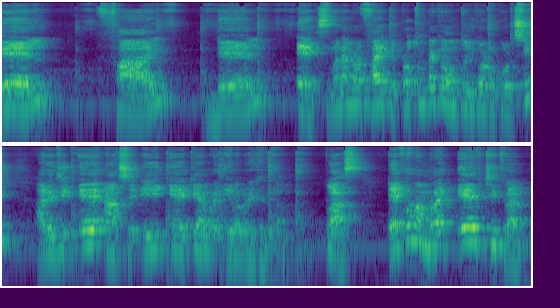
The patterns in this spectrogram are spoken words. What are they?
ডেল ফাই ডেল এক্স মানে আমরা ফাইকে প্রথমটাকে অন্তরীকরণ করছি। আর এই যে এ আছে, এই এ কে আমরা এভাবে রেখে দিলাম। প্লাস এখন আমরা এ ঠিক রাখব।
